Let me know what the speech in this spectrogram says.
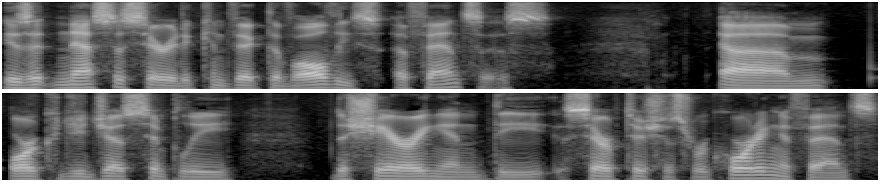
is it necessary to convict of all these offenses, um, or could you just simply the sharing and the surreptitious recording offense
